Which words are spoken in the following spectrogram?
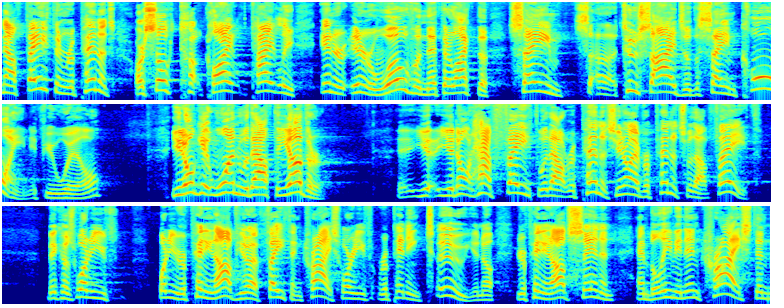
Now, faith and repentance are so t- tightly inter- interwoven that they're like the same uh, two sides of the same coin, if you will. You don't get one without the other. You, you don't have faith without repentance. You don't have repentance without faith. Because what are you what are you repenting of? You don't have faith in Christ. What are you repenting to? You know, you're repenting of sin and, and believing in Christ. And,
